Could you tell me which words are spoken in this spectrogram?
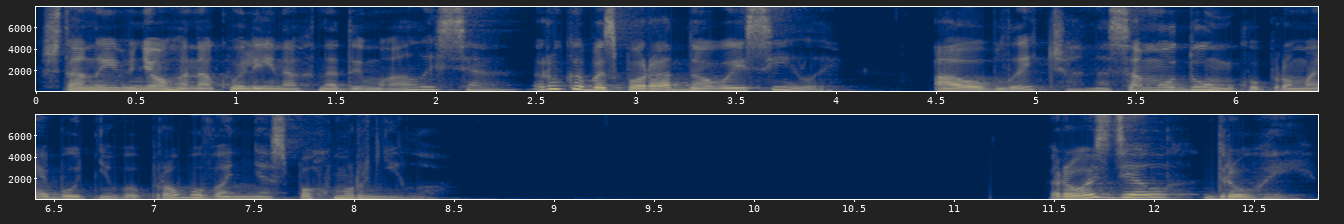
Штани в нього на колінах надималися, руки безпорадно висіли, а обличчя на саму думку про майбутнє випробування спохмурніло. Розділ другий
